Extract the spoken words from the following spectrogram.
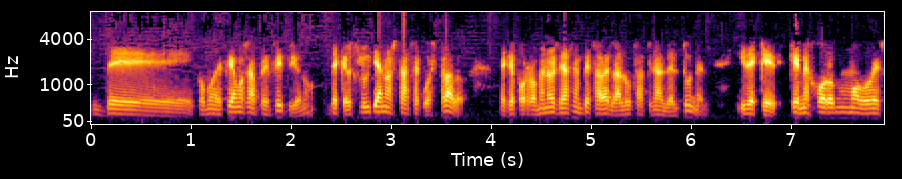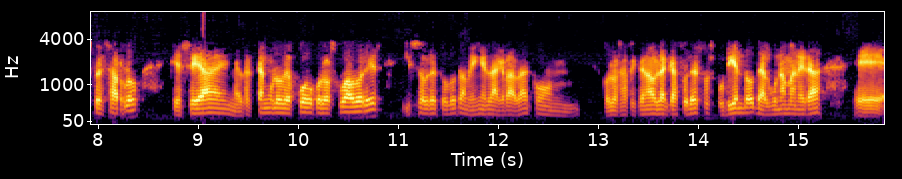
de como decíamos al principio no de que el club ya no está secuestrado de que por lo menos ya se empieza a ver la luz al final del túnel y de que qué mejor modo de expresarlo que sea en el rectángulo de juego con los jugadores y sobre todo también en la grada con, con los aficionados blancazules, pues pudiendo de alguna manera eh,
